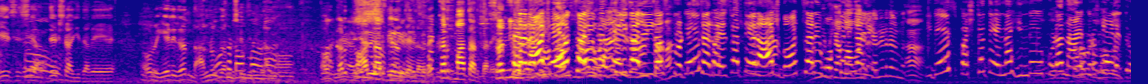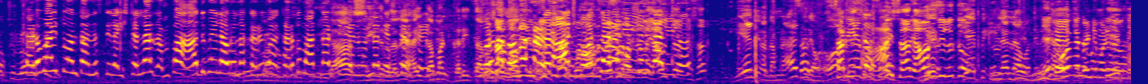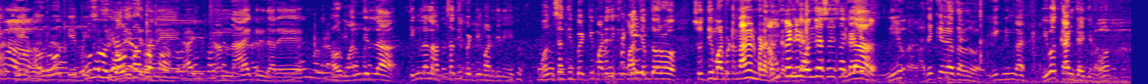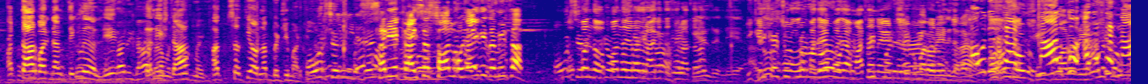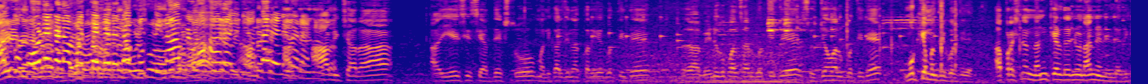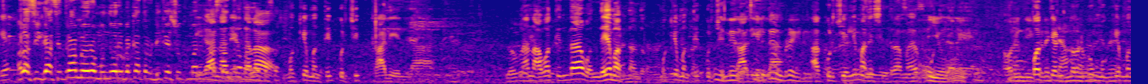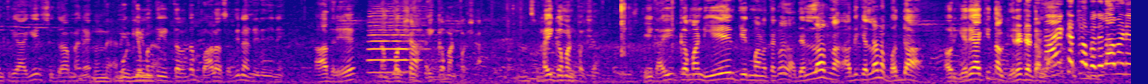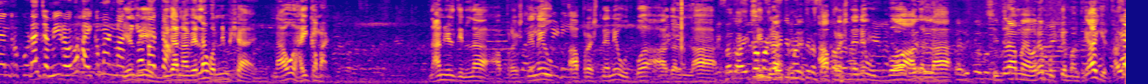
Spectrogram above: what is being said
A C C ಅಧ್ಯಕ್ಷ ಆಗಿದ್ದಾರೆ. ಅವರು ಹೇಳಿದ್ರೆ ನಾನು ಗಮನಿಸಿದ್ದೀನಿ ನಾನು. ಅವ್ರು. ಕರೆದು ಮಾತಾಡ್ತೀನಿ ಅಂತ ಹೇಳಿದ್ರೆ ಕರ್ತ್ ಮಾತಾಡ್ತಾರೆ. ಇದೇ ಸ್ಪಷ್ಟತೆಯನ್ನ ಹಿಂದೆಯೂ ಕೂಡ ನಾಯಕರು ಕೇಳಿದ್ರು. ತಡವಾಯ್ತು ಅಂತ ಅನಿಸ್ತಿಲ್ಲ ಇಷ್ಟೆಲ್ಲ ರಂಪ ಆದ್ಮೇಲೆ ಅವರನ್ನ ಕರೆದು ಮಾತನಾಡ್ತಾರೆ ಹೈಕಮಾಂಡ್ ಕರೀತಾರೆ सर आज बहुत सारे वकील का लीडर्स ಏನಿಲ್ಲ ನಮ್ಮ ನಾಯಕರು ಅವರು ಸರ್ ಯಾವಾಗ ನಿಲ್ಲುದು KP ಇಲ್ಲ ಇಲ್ಲ, ಒಂದ್ ನಿಮಿಷ. ಅವರು ಕೆಪಿಸಿಸಿ ಅಧ್ಯಕ್ಷರಿದ್ದಾರೆ ನಮ್ಮ ನಾಯಕರಿದ್ದಾರೆ ಅವ್ರು ಒಂದಿಲ್ಲ ತಿಂಗಳಲ್ಲಿ ಹತ್ತು ಸತಿ ಭೇಟಿ ಮಾಡ್ತೀನಿ ಒಂದ್ ಸತಿ ಭೇಟಿ ಮಾಡಿದಕ್ಕೆ ಮಾಧ್ಯಮದವರು ಸುದ್ದಿ ಮಾಡ್ಬಿಟ್ರೆ ನಾನೇನ್ ಕಣ್ಣಿಗೆ ಒಂದೇ ಸರಿ ಮಾಡಕ್ಕೆ ಇಲ್ಲ ನೀವು ಅದಕ್ಕೆ ಹೇಳ್ತಾ ಇರೋದು ಈಗ ನಿಮ್ಗೆ ಇವತ್ತು ಕಾಣ್ತಾ ಇದ್ದೀನಿ ನಾವು ಹತ್ತಾರು ಬಾರಿ ನಾನು ತಿಂಗಳಲ್ಲಿ ಕನಿಷ್ಠ ಹತ್ತು ಸತಿ ಅವ್ರನ್ನ ಭೇಟಿ ಮಾಡ್ತೀನಿ ಸರ್ ये क्राइसिस सॉल्व हो जाएगी जमीर साहब ಒಪ್ಪಂದ ಒಪ್ಪಂದ ಏನಾದ್ರು ಆಗಿತ್ತಾ ಸರ್ ಆ ಥರ ಕೇಳ್ರಿ ಇಲ್ಲಿ. ಡಿ ಕೆ ಶಿವಕುಮಾರ್ ಅವರು ಪದೇ ಪದೇ ಮಾತನ್ನ ಹೇಳ್ತಾರೆ ಶಿವಕುಮಾರ್ ಅವ್ರು ಹೇಳಿದಾರ? ಹೌದು ಸರ್ ನಾಲ್ಕು ಅಲ್ಲ ಸರ್ ನಾಲ್ಕು ಗೋಡೆಗಳ ಮಧ್ಯೆ ನಡೆದ ಗುಟ್ಟಿನ ವ್ಯವಹಾರ ಇದು ಅಂತ ಹೇಳಿದ್ದಾರೆ ಆ ವಿಚಾರ ಎ ಸಿ ಸಿ ಅಧ್ಯಕ್ಷರು ಮಲ್ಲಿಕಾರ್ಜುನ ಖರ್ಗೆ ಗೊತ್ತಿದೆ ವೇಣುಗೋಪಾಲ್ ಸರ್ ಗೊತ್ತಿದೆ ಸುಜ್ಜವಾಲ್ ಗೊತ್ತಿದೆ ಮುಖ್ಯಮಂತ್ರಿ ಗೊತ್ತಿದೆ. ಆ ಪ್ರಶ್ನೆ ನನ್ ಕೇಳಿದ್ರೆ ನೀವು ನಾನು ಹೇಳಿ ಅದಕ್ಕೆ? ಅಲ್ಲ ಈಗ ಸಿದ್ದರಾಮಯ್ಯ ಅವರು ಮುಂದುವರಿಬೇಕಾದ್ರೆ ಡಿ ಕೆ ಶಿವಕುಮಾರ್ ನಾನು ಹೇಳ್ತಲ್ಲ ಮುಖ್ಯಮಂತ್ರಿ ಕುರ್ಚಿ ಖಾಲಿ ಇಲ್ಲ. ನಾನು ಅವತ್ತಿಂದ ಒಂದೇ ಮಾತು ನಂದು. ಮುಖ್ಯಮಂತ್ರಿ ಕುರ್ಚಿ ಖಾಲಿ ಇಲ್ಲ. ಆ ಕುರ್ಚಿಯಲ್ಲಿ ಮನೆ ಸಿದ್ದರಾಮಯ್ಯ ಅವ್ರು ಕೂತಿದ್ದಾರೆ. ಅವ್ರು ಇಪ್ಪತ್ತೆಂಟರವರೆಗೂ ಮುಖ್ಯಮಂತ್ರಿಯಾಗಿ ಸಿದ್ದರಾಮಯ್ಯ ಮುಖ್ಯಮಂತ್ರಿ ಇರ್ತಾರಂತ ಭಾಳ ಸತಿ ನಾನು ಹೇಳಿದ್ದೀನಿ. ಆದರೆ ನಮ್ಮ ಪಕ್ಷ ಹೈಕಮಾಂಡ್ ಪಕ್ಷ. ಹೈಕಮಾಂಡ್ ಪಕ್ಷ. ಈಗ ಹೈಕಮಾಂಡ್ ಏನು ತೀರ್ಮಾನ ತಗೊಳ್ಳೋದು ಅದೆಲ್ಲ ಅದಕ್ಕೆಲ್ಲ ನಾವು ಬದ್ಧ. ಅವ್ರಿಗೆ ಗೆರೆ ಹಾಕಿದ್ ನಾವು ಗೆರೆ ಡಟ್ಟಲ್ಲ ನಾಯಕತ್ವ ಬದಲಾವಣೆ ಅಂದ್ರೂ ಕೂಡ ಜಮೀರ್ ಅವರು ಹೈಕಮಾಂಡ್ ಈಗ ನಾವೆಲ್ಲ ಒಂದು ನಿಮಿಷ. ನಾವು ಹೈಕಮಾಂಡ್. ನಾನು ಹೇಳ್ತೀನಿಲ್ಲ ಆ ಪ್ರಶ್ನೆನೇ ಆ ಪ್ರಶ್ನೆನೇ ಉದ್ಭವ ಆಗಲ್ಲ ಆ ಪ್ರಶ್ನೆನೇ ಉದ್ಭವ ಆಗಲ್ಲ ಸಿದ್ದರಾಮಯ್ಯ ಅವರೇ ಮುಖ್ಯಮಂತ್ರಿ ಆಗಿರ್ತಾರೆ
